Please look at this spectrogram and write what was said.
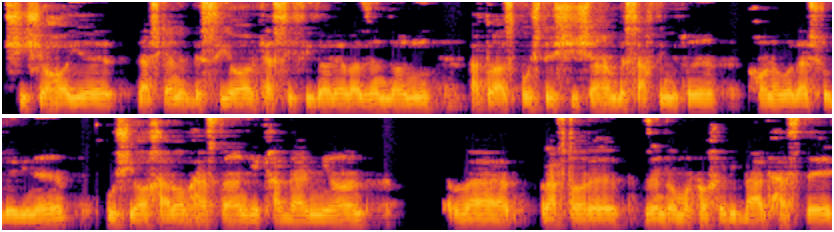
شیشه های نشکن بسیار کثیفی داره و زندانی حتی از پشت شیشه هم به سختی می‌تونه خانوادش رو ببینه. گوشی ها خراب هستند یک خط در میان. و رفتار زندانبان ها خیلی بد هستش.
